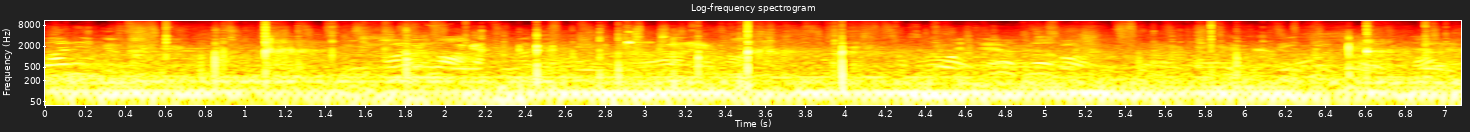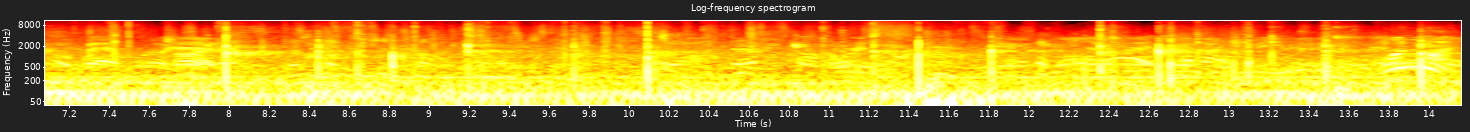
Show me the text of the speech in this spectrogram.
going at me. From a power station down. Good shot. One one.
